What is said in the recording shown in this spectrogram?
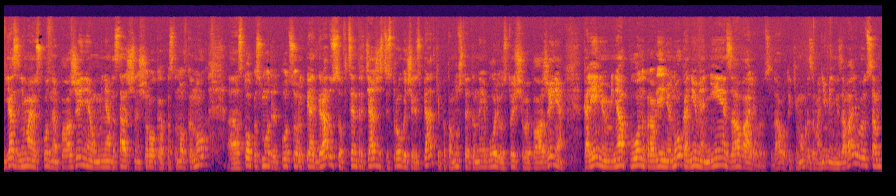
Я занимаю исходное положение, у меня достаточно широкая постановка ног. А, стопы смотрят под 45 градусов, центр тяжести строго через пятки, потому что это наиболее устойчивое положение. Колени у меня по направлению ног, они у меня не заваливаются. Да, вот таким образом они у меня не заваливаются.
